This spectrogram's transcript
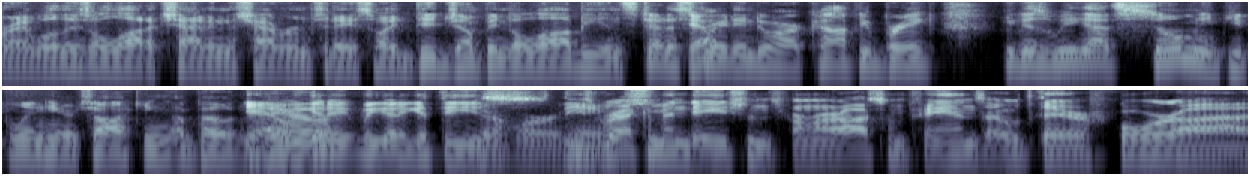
right. Well, there's a lot of chat in the chat room today. So I did jump into lobby instead of Yep. straight into our coffee break because we got so many people in here talking about Yeah, their, we gotta we gotta get these these games. recommendations from our awesome fans out there for uh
